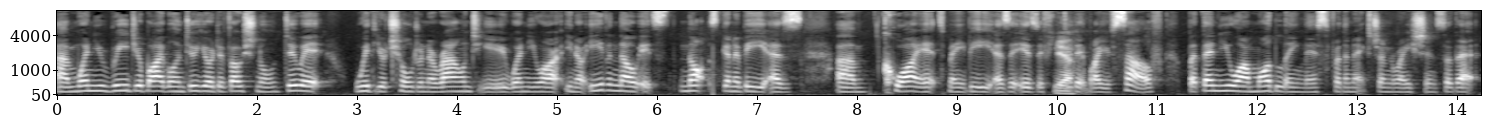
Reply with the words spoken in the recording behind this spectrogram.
Um, when you read your Bible and do your devotional, do it with your children around you when you are, you know, even though it's not going to be as um, quiet maybe as it is if you Yeah. did it by yourself, but then you are modeling this for the next generation so that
